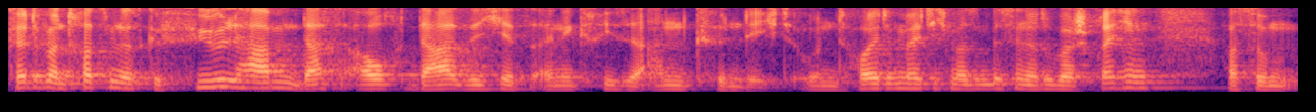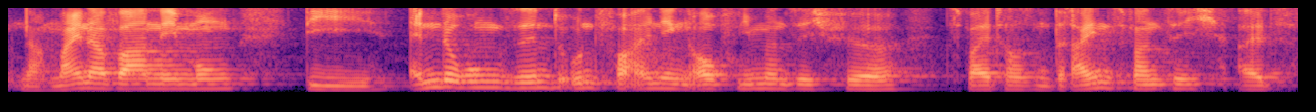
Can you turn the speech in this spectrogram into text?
könnte man trotzdem das Gefühl haben, dass auch da sich jetzt eine Krise ankündigt. Und heute möchte ich mal so ein bisschen darüber sprechen, was so nach meiner Wahrnehmung die Änderungen sind und vor allen Dingen auch, wie man sich für 2023 als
